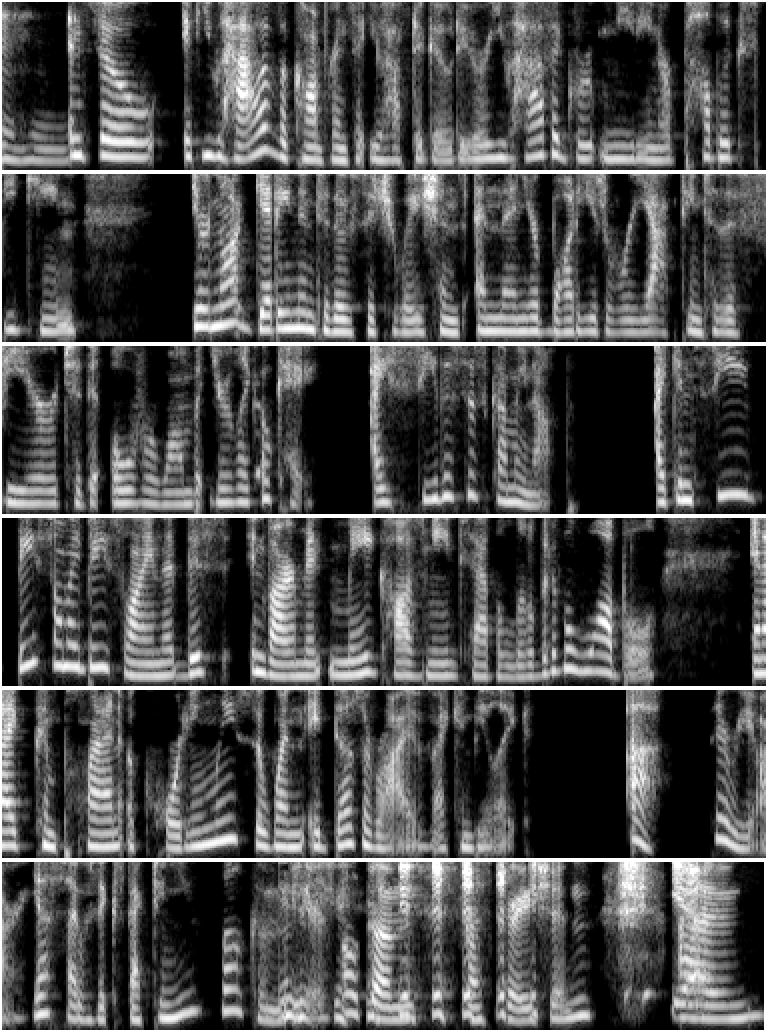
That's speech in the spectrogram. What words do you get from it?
Mm-hmm. And so if you have a conference that you have to go to, or you have a group meeting or public speaking, you're not getting into those situations and then your body is reacting to the fear, to the overwhelm, but you're like, okay, I see this is coming up. I can see based on my baseline that this environment may cause me to have a little bit of a wobble and I can plan accordingly. So when it does arrive, I can be like, ah, there we are. Yes, I was expecting you. Welcome, dear. Welcome, frustration. Yeah. Um,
